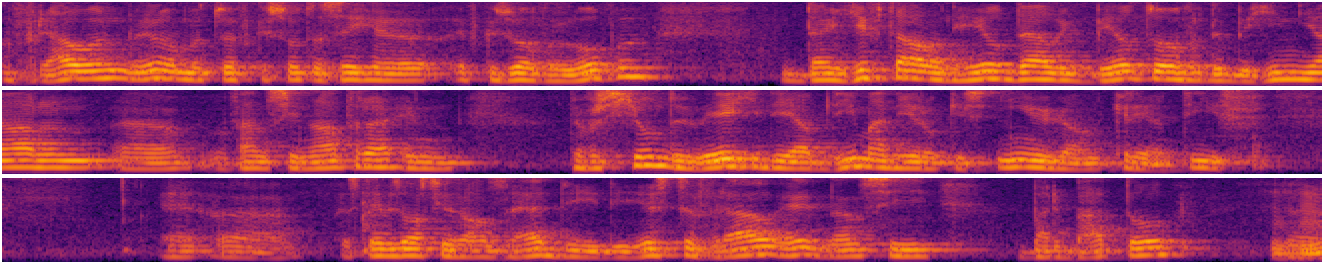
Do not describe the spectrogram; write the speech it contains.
vrouwen, hè, om het even zo te zeggen, even overlopen, dan geeft dat al een heel duidelijk beeld over de beginjaren eh, van Sinatra en de verschillende wegen die hij op die manier ook is ingegaan, creatief. Eh, eh, Steven, zoals je al zei, die, die eerste vrouw, hè, Nancy Barbato, Mhm.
